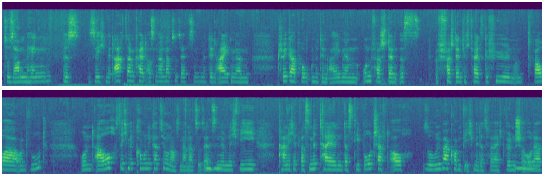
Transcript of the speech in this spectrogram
Zusammenhängen, ist, sich mit Achtsamkeit auseinanderzusetzen, mit den eigenen Triggerpunkten, mit den eigenen Unverständnis Verständlichkeitsgefühlen und Trauer und Wut und auch sich mit Kommunikation auseinanderzusetzen, mhm. nämlich wie kann ich etwas mitteilen, dass die Botschaft auch so rüberkommt, wie ich mir das vielleicht wünsche mhm. oder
